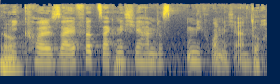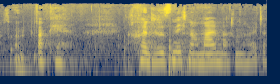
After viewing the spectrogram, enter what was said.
Ja. Nicole Seifert, sag nicht, wir haben das Mikro nicht an. Doch, ist an. Okay. Ich könnte das nicht nochmal machen heute.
